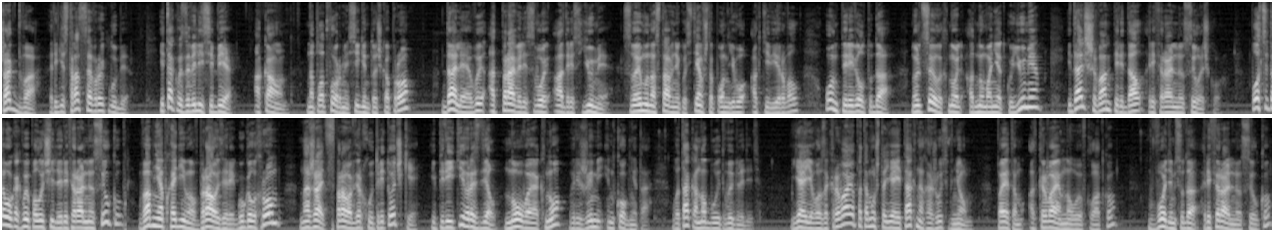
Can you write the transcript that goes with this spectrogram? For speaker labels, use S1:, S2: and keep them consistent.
S1: Шаг 2. Регистрация в Рой-клубе. Итак, вы завели себе аккаунт на платформе sigin.pro. Далее вы отправили свой адрес Юми своему наставнику с тем, чтобы он его активировал. Он перевел туда 0,01 монетку Юми и дальше вам передал реферальную ссылочку. После того, как вы получили реферальную ссылку, вам необходимо в браузере Google Chrome нажать справа вверху три точки и перейти в раздел «Новое окно» в режиме инкогнито. Вот так оно будет выглядеть. Я его закрываю, потому что я и так нахожусь в нем. Поэтому открываем новую вкладку, вводим сюда реферальную ссылку,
